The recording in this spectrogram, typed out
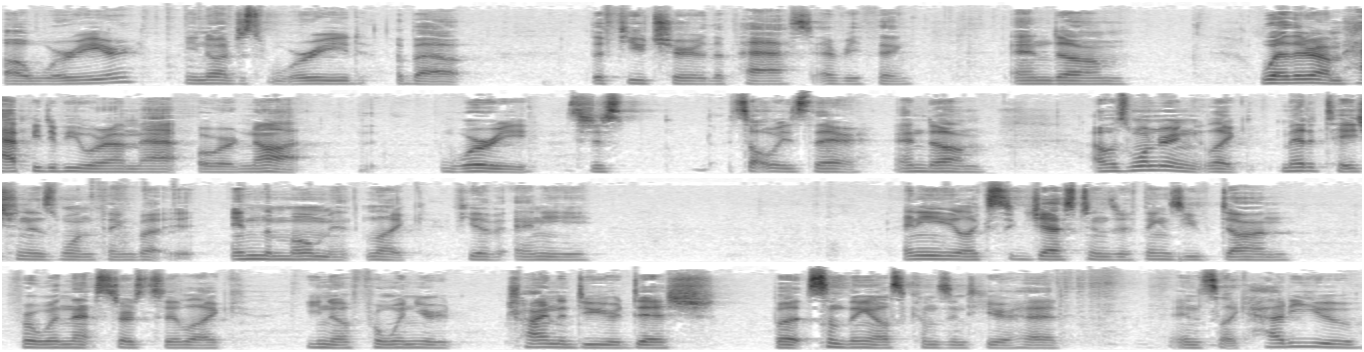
a worrier. You know, I'm just worried about the future, the past, everything. And um, whether I'm happy to be where I'm at or not, worry, it's just, it's always there. And um, I was wondering, like, meditation is one thing, but in the moment, like, if you have any, any, like, suggestions or things you've done for when that starts to, like, you know, for when you're trying to do your dish, but something else comes into your head. And it's like, how do you,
